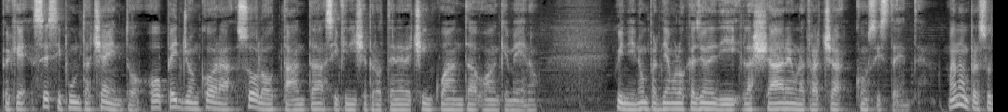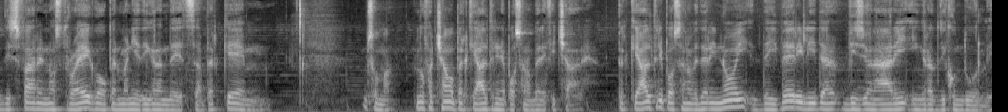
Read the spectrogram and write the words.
perché se si punta a 100 o peggio ancora solo a 80 si finisce per ottenere 50 o anche meno. Quindi non perdiamo l'occasione di lasciare una traccia consistente, ma non per soddisfare il nostro ego o per manie di grandezza, perché insomma lo facciamo perché altri ne possano beneficiare perché altri possano vedere in noi dei veri leader visionari in grado di condurli,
